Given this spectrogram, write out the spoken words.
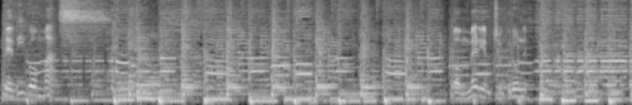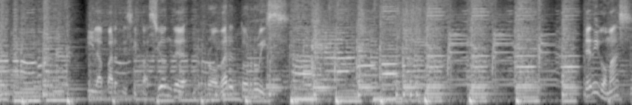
Te digo más. Con Miriam Chucrún y la participación de Roberto Ruiz. Te digo más.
